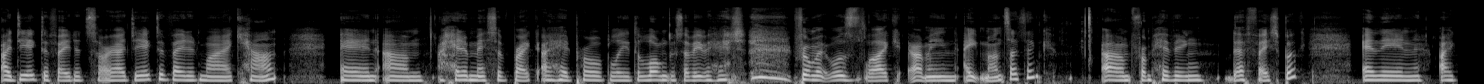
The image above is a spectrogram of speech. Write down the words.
i deactivated sorry i deactivated my account and um, I had a massive break. I had probably the longest I've ever had from it was like, I mean, eight months, I think, um, from having the Facebook. And then I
